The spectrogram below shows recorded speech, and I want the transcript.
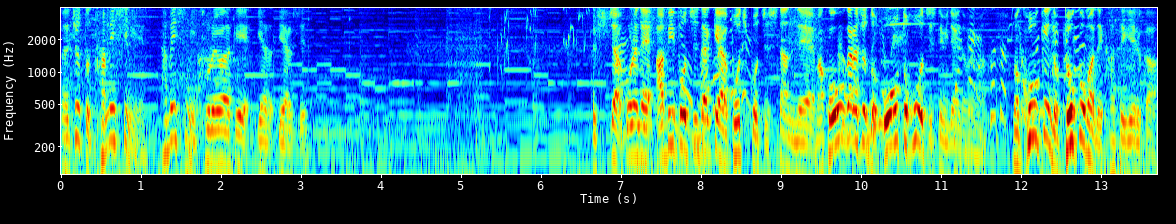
うん。ちょっと試しにね、試しにそれだけややらして。よし、じゃあこれでアビポチだけはポチポチしたんで、まあ、ここからちょっとオート放置してみたいと思います。まあ、貢献度どこまで稼げるか。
